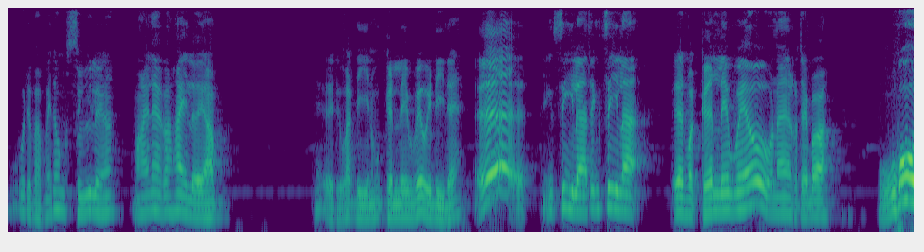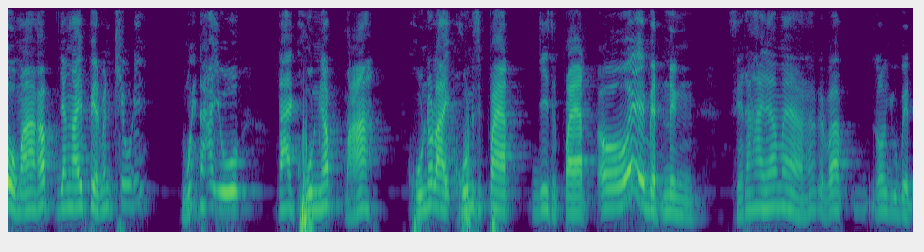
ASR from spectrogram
โอ้แต่แบบไม่ต้องซื้อเลยนะ ไม้แรกก็ให้เลยครับ เออถือว่าดีนะมันเกินเลเวลไอ้ดีเด้เออจังสี่ละจังสี่ละเอินว่าเกินเลเวลนะเข้าใจป่ะโอ้โหมาครับ ยังไงเปลี่ยนเป็นคิวดิอุ้ยได้อยู่ ได้คูณครับมาคูณเท่าไหร่คูณสิบแปดยี่สิบแปดโอ้ยเบ็ดหนึ่งเสียดายนะแม่ถ้าเกิดว่าเราอยู่เบ็ด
